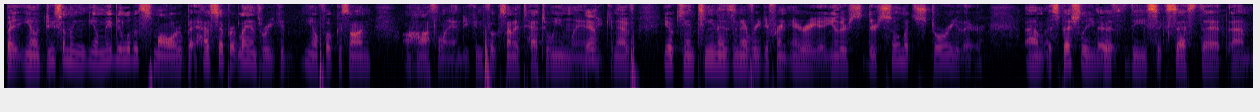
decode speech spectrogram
but you know, do something you know maybe a little bit smaller, but have separate lands where you could you know focus on a Hoth land. You can focus on a Tatooine land. Yeah. You can have you know cantinas in every different area. You know, there's there's so much story there, um, especially There with the success that um,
